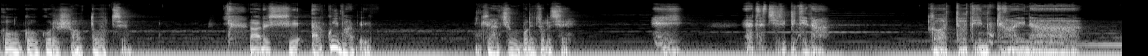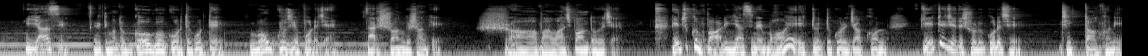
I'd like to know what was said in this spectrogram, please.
কো কো করে শব্দ হচ্ছে। আর সে একইভাবে একজন বলে চলেছে। এই, এটা চিরিপিতে না। কতদিন খাই না। ইয়াসিন রীতিমতো গো গো করতে করতে মুখ গুজে পড়ে যায়। আর সঙ্গে সঙ্গে সব আওয়াজ বন্ধ হয়ে যায়। কিছুক্ষণ পর ইয়াসিনের ভয় একটু একটু করে যখন কেটে যেতে শুরু করেছে ঠিক তখনই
